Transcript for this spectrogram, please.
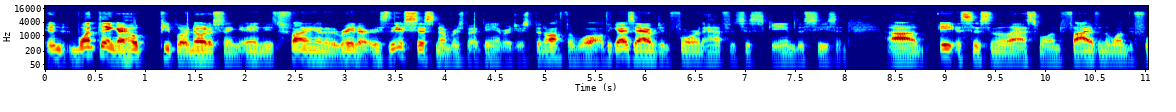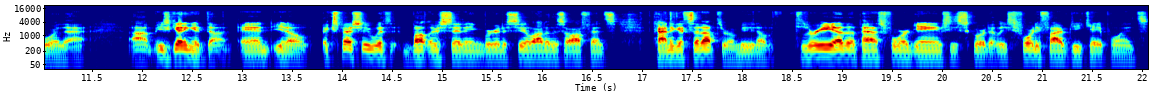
and one thing I hope people are noticing, and it's flying under the radar, is the assist numbers by Bam are just been off the wall. The guy's averaging four and a half assists a game this season, um, eight assists in the last one, five in the one before that. Um, he's getting it done, and you know, especially with Butler sitting, we're going to see a lot of this offense kind of get set up through him. You know, three out of the past four games, he's scored at least 45 DK points.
